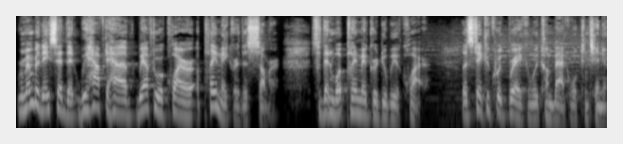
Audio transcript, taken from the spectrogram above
Remember, they said that we have to have, we have to acquire a playmaker this summer. So then what playmaker do we acquire? Let's take a quick break and we come back. We'll continue.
